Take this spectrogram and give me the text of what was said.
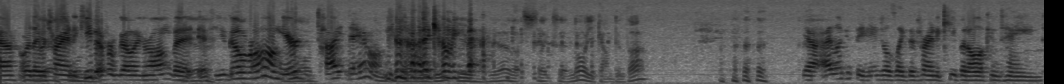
Yeah, or they were Yeah, trying to keep it from going wrong, but Yeah. if you go wrong, you're Lord. tied down. You're not coming you. back. Yeah, that's like saying, no, you can't do that. Yeah, I look at the angels like they're trying to keep it all contained.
